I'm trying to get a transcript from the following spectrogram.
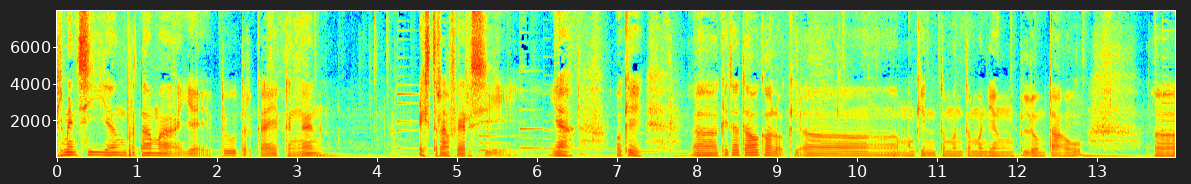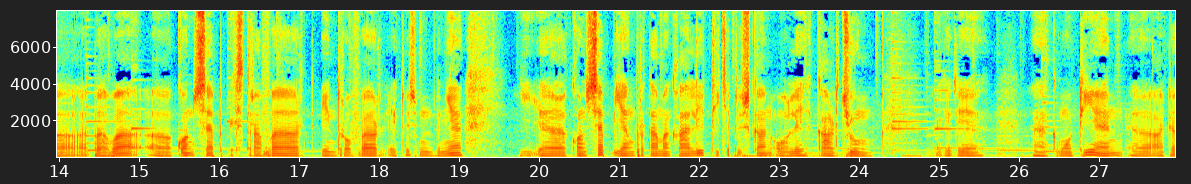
dimensi yang pertama yaitu terkait dengan ekstraversi. Ya oke uh, kita tahu kalau uh, mungkin teman-teman yang belum tahu uh, bahwa uh, konsep ekstrovert introvert itu sebenarnya ya, konsep yang pertama kali dicetuskan oleh Carl Jung. Ya gitu ya. Nah kemudian uh, ada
